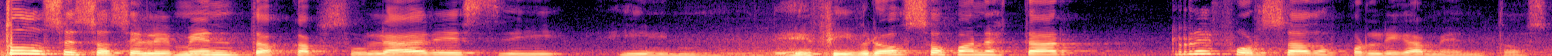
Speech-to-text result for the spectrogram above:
Todos esos elementos capsulares y, eh, fibrosos van a estar reforzados por ligamentos,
